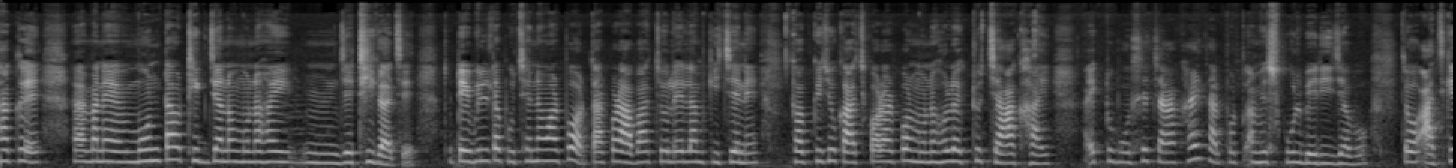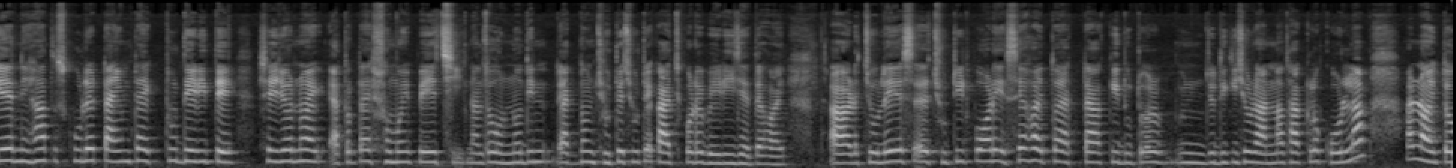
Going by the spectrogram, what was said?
থাকলে মানে মনটাও ঠিক যেন মনে হয় যে ঠিক আছে। তো টেবিলটা পুছে নেওয়ার পর, তারপর আবার চলে এলাম কিচেনে সব কিছু কাজ করার পর মনে হলো একটু চা খাই। একটু বসে চা খাই, তারপর আমি স্কুল বেরিয়ে যাব। তো আজকে নেহাত স্কুলের টাইমটা একটু দেরিতে, সেই জন্য এতটা সময় পেয়েছি। নাহলে তো অন্যদিন একদম ছুটে ছুটে কাজ করে বেরিয়ে যেতে হয়। আর চলে এসে, ছুটির পর এসে হয়তো একটা কি দুটোর যদি কিছু রান্না থাকল করলাম, আর নয়তো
